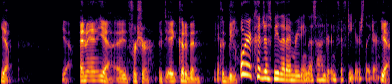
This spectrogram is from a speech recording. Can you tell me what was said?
Yeah. Yeah. And and yeah, uh, for sure. It it could have been. It could be. Or it could just be that I'm reading this 150 years later. Yeah.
